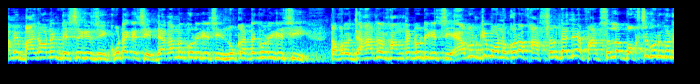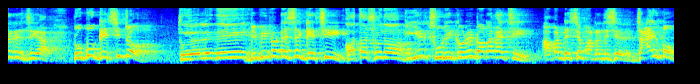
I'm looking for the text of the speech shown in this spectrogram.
আমি বাইরে অনেক দেশে গেছি কোটা গেছি? ড্যারামে করে গেছি নৌকাতে করে গেছি তারপরে জাহাজের ফাঙ্কা করে গেছি এমনকি মনে করো ফার্সেলটা যে ফার্সেলের বক্সে করে করে গেছি গা। তবু গেছি তো। তুই হলে দি? বিভিন্ন দেশে গেছি। কথা শুনো। গিয়ে চুরি করে ডরা গেছি আবার দেশে ফাটা দিছে। যাই হোক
